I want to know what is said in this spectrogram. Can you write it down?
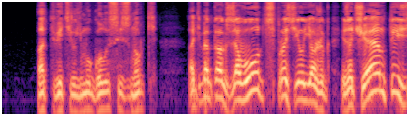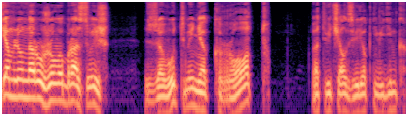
— ответил ему голос из норки. — А тебя как зовут? — спросил ежик. — И зачем ты землю наружу выбрасываешь? — Зовут меня Крот, — отвечал зверек-невидимка.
